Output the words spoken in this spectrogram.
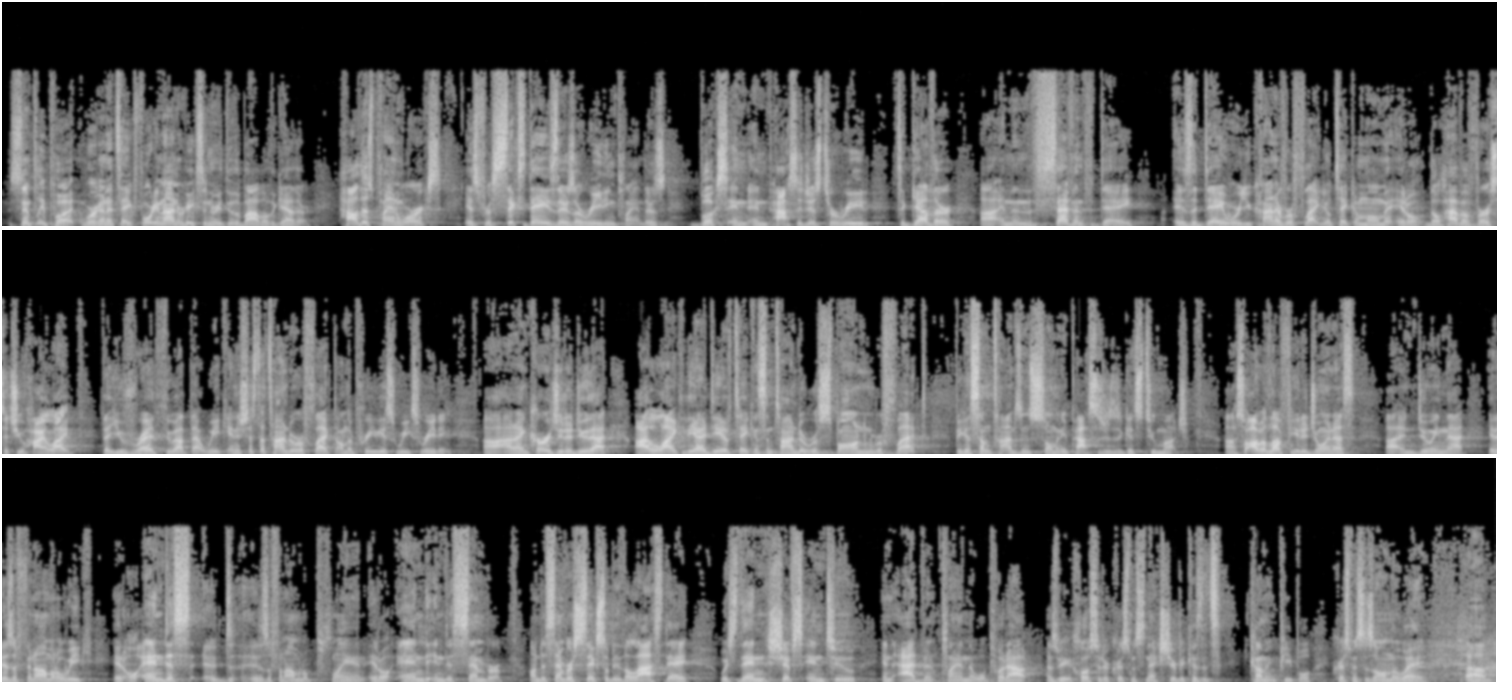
Simply put, we're going to take 49 weeks and read through the Bible together. How this plan works is for six days, there's a reading plan. There's books and, and passages to read together. Uh, and then the seventh day is a day where you kind of reflect. You'll take a moment, it'll, they'll have a verse that you highlight that you've read throughout that week, and it's just a time to reflect on the previous week's reading. Uh, and I encourage you to do that. I like the idea of taking some time to respond and reflect because sometimes in so many passages it gets too much. Uh, so I would love for you to join us uh, in doing that. It is a phenomenal week. It'll end, it is a phenomenal plan. It'll end in December. On December 6th will be the last day, which then shifts into an Advent plan that we'll put out as we get closer to Christmas next year because it's coming, people. Christmas is on the way. Um,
